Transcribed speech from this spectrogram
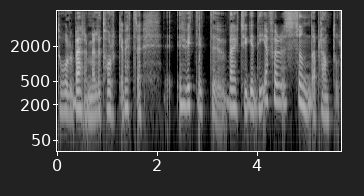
tål värme eller torka bättre. Eh, hur viktigt eh, verktyg är det för sunda plantor?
